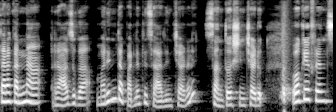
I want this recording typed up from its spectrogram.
తనకన్నా రాజుగా మరింత పరిణతి సాధించాడని సంతోషించాడు. ఓకే ఫ్రెండ్స్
